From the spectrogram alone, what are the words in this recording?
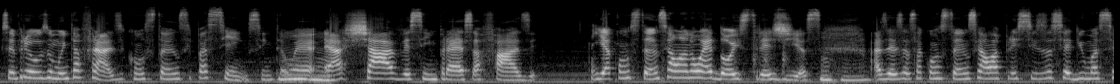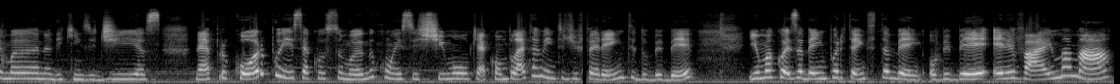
sempre uso muita frase constância e paciência. Então é, uhum. é, a chave assim para essa fase. E a constância, ela não é dois, três dias. Uhum. Às vezes, essa constância, ela precisa ser de uma semana, de 15 dias, né? Para o corpo ir se acostumando com esse estímulo que é completamente diferente do bebê. E uma coisa bem importante também, o bebê, ele vai mamar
